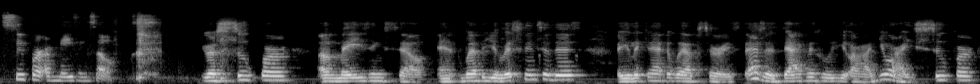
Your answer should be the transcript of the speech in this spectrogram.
super amazing self. your super amazing self. And whether you're listening to this or you're looking at the web series, that's exactly who you are. You are a super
